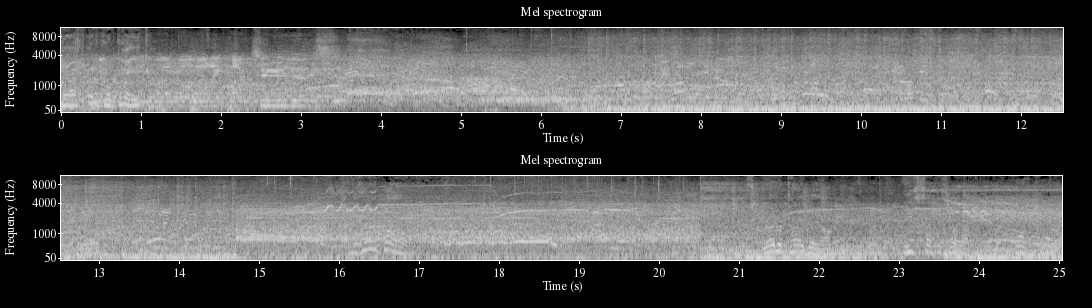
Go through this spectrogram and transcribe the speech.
Pass incomplete. another tie-down. Eight seconds left. Fourth quarter.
